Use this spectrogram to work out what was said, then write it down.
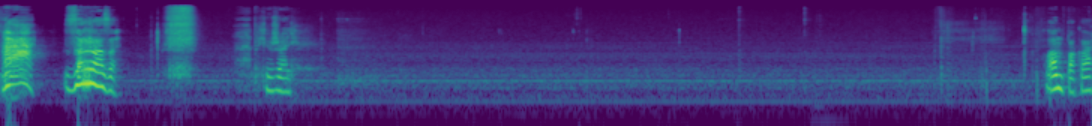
А, зараза! Блин, жаль. Ладно, пока.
